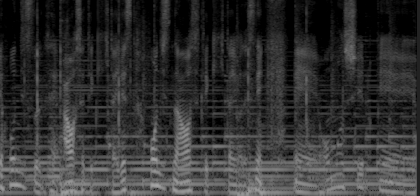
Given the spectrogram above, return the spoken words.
で、本日ですね、合わせて聞きたいです。本日の合わせて聞きたいはですね、えー、面白い、え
